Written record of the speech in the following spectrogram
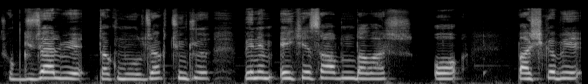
Çok güzel bir takım olacak. Çünkü benim ek hesabım da var. O başka bir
